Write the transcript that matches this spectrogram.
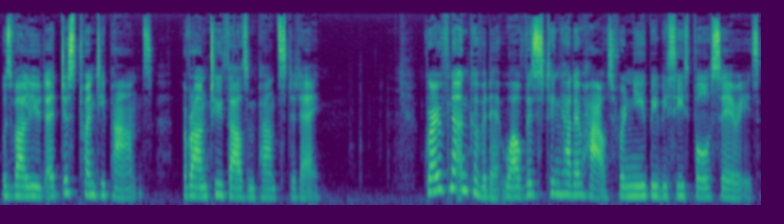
was valued at just £20 around £2,000 today. Grosvenor uncovered it while visiting Haddo House for a new BBC Four series,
